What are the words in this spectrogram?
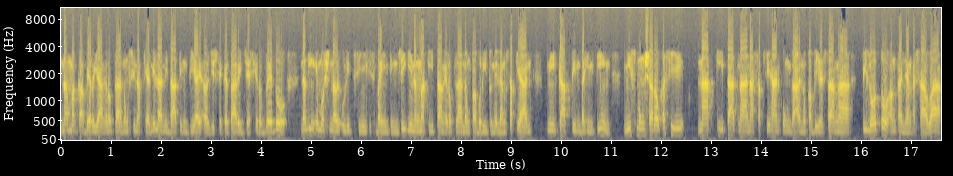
nang magkaaberya ang aeroplanong sinakyan nila ni dating DILG Secretary Jesse Robredo. Naging emotional ulit si Mrs. Bahinting Jiggy nang makita ang aeroplanong paborito nilang sakyan ni Captain Bahinting. Mismong siya raw kasi nakita at na nasaksihan kung gaano kabihasang ah, piloto ang kanyang asawa.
